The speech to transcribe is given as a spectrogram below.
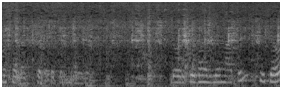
मसाला करतो. त्याच्यामध्ये दोडके भाजले ना आपण त्याच्यावर.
